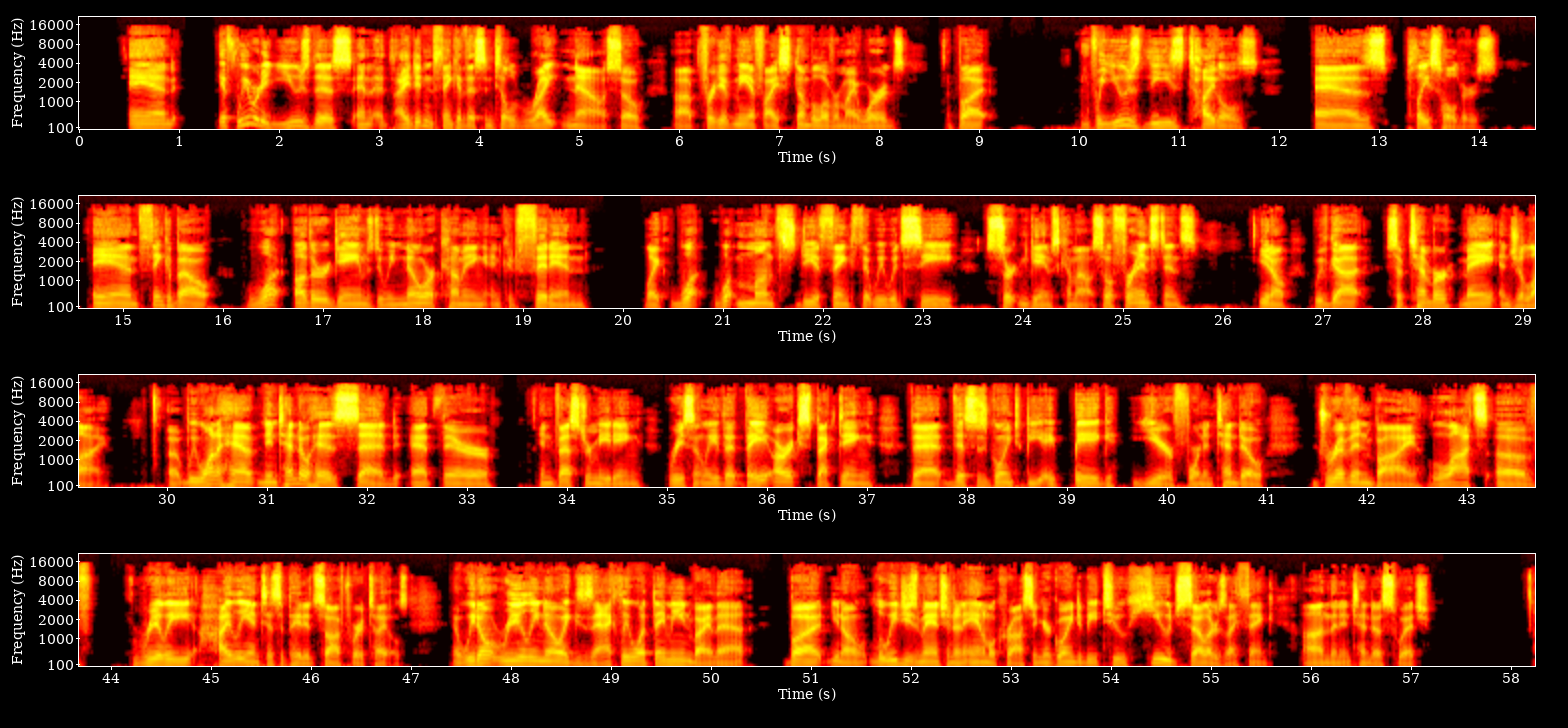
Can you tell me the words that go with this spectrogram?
And if we were to use this, and I didn't think of this until right now, so uh, forgive me if I stumble over my words, but if we use these titles as placeholders and think about what other games do we know are coming and could fit in like what what months do you think that we would see certain games come out? So for instance you know we've got september may and july. Uh, we want to have nintendo has said at their investor meeting recently that they are expecting that this is going to be a big year for nintendo driven by lots of really highly anticipated software titles. And we don't really know exactly what they mean by that, but you know, Luigi's Mansion and Animal Crossing are going to be two huge sellers, I think, on the Nintendo Switch.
